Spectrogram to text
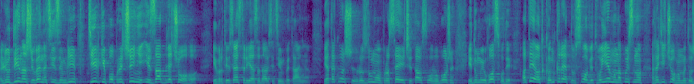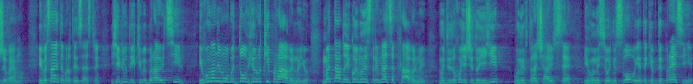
людина живе на цій землі тільки по причині і задля чого? І, брати і сестри, я задався цим питанням. Я також роздумував про це і читав Слово Боже, і думаю, Господи, а де от конкретно в Слові Твоєму написано, раді чого ми тут живемо? І ви знаєте, брати і сестри, є люди, які вибирають ціль, і вона не мов би довгі роки правильною, мета, до якої вони стремляться правильною, але доходячи до її, вони втрачають все. І вони сьогодні слово є таке в депресії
